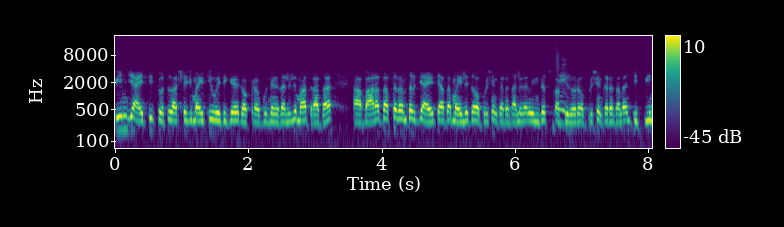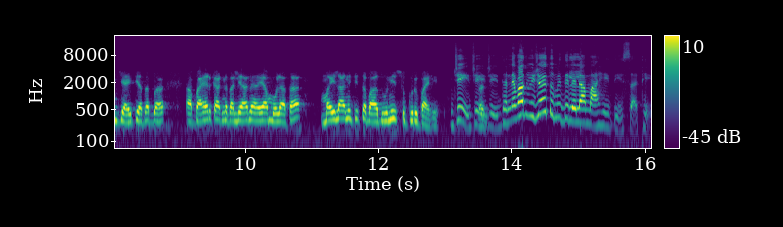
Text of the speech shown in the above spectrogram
पिन जी आहे ती टोचत असल्याची माहिती वैद्यकीय डॉक्टरांकडून देण्यात आलेली. मात्र आता बारा तासानंतर जे आहे ते आता महिलेचं ऑपरेशन करण्यात आलेलं इंडोस्कॉपीद्वारे ऑपरेशन करण्यात आलं आणि ती पिन जी आहे ती आता बाहेर काढण्यात आली आणि यामुळे आता महिला आणि तिचं बाळ दोन्ही सुखरूप आहे. जी जी जी. धन्यवाद विजय तुम्ही दिलेल्या माहितीसाठी.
